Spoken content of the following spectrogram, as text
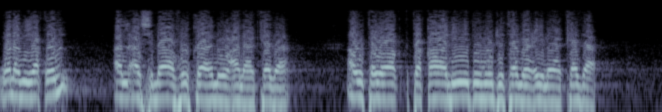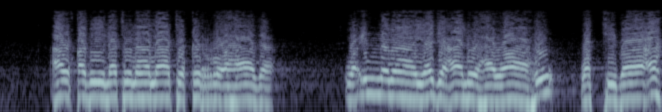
ولم يقل الأسلاف كانوا على كذا أو تقاليد مجتمعنا كذا. أو قبيلتنا لا تقر هذا وإنما يجعل هواه واتباعه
